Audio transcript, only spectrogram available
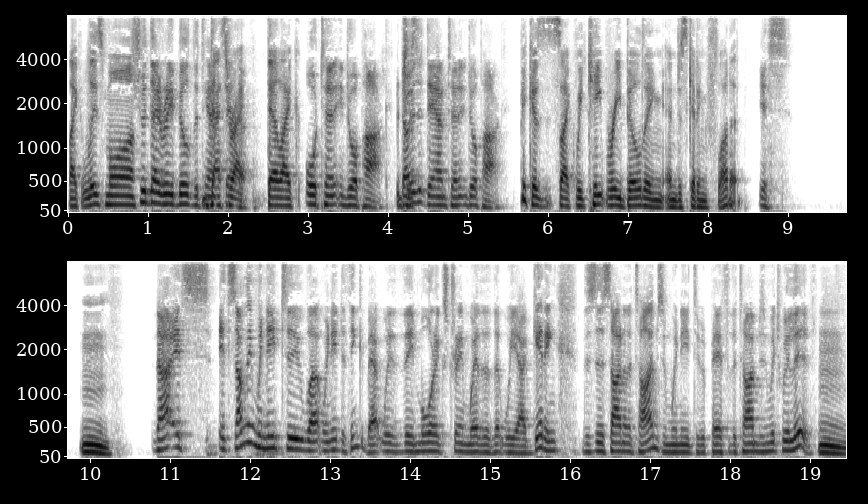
Like Lismore, Should they rebuild the town? that's centre? right. They're like, Or turn it into a park. Just- it down, turn it into a park. because it's like we keep rebuilding and just getting flooded. Yes. Mm. No, it's it's something we need to uh, we need to think about with the more extreme weather that we are getting. This is a sign of the times, and we need to prepare for the times in which we live. Hmm.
